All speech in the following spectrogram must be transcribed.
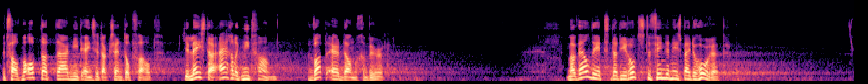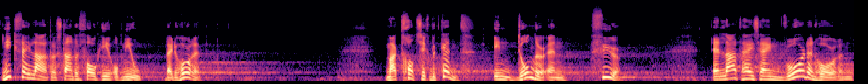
Het valt me op dat daar niet eens het accent op valt. Je leest daar eigenlijk niet van wat er dan gebeurt. Maar wel dit, dat die rots te vinden is bij de Horeb. Niet veel later staat het volk hier opnieuw bij de Horeb. Maakt God zich bekend in donder en vuur. En laat hij zijn woorden horen.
